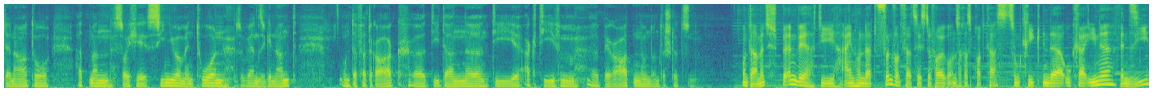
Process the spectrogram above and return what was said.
der NATO hat man solche Senior-Mentoren, so werden sie genannt, unter Vertrag, die dann die Aktiven beraten und unterstützen. Und damit beenden wir die 145. Folge unseres Podcasts zum Krieg in der Ukraine. Wenn Sie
